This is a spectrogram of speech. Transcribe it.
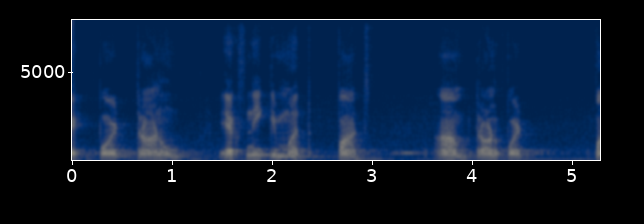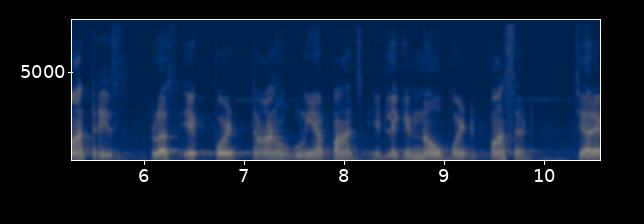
એક પોઈન્ટ ત્રાણું એક્સની કિંમત પાંચ. આમ ત્રણ પોઈન્ટ પાંત્રીસ પ્લસ એક પોઈન્ટ ત્રાણું ગુણ્યા પાંચ એટલે કે નવ પોઈન્ટ પાસઠ જ્યારે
